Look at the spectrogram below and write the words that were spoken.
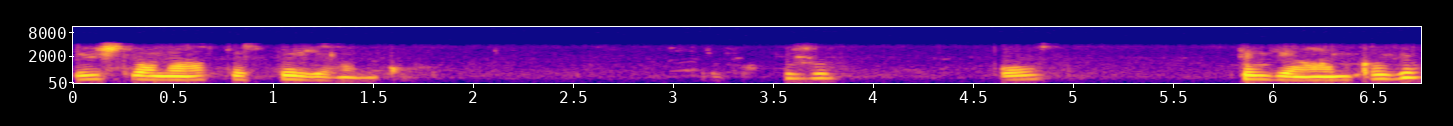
вийшла на автостоянку. Проходжу повз стоянкою.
